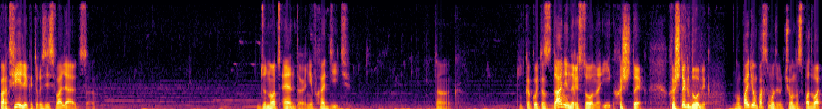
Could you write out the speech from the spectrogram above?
портфели, которые здесь валяются. Do not enter, не входить. Так. Тут какое-то здание нарисовано и хэштег. Хэштег домик. Ну, пойдем посмотрим, что у нас в подвале.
